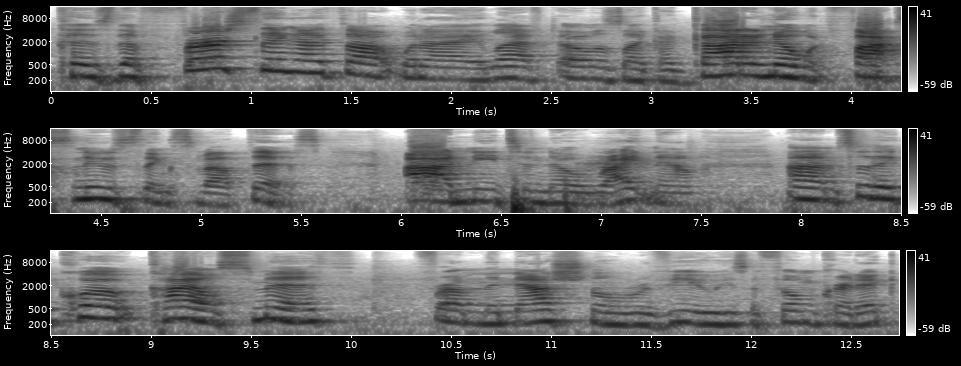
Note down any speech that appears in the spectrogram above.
because the first thing I thought when I left, I was like, I gotta know what Fox News thinks about this. I need to know right now. Um, so they quote Kyle Smith from the National Review. He's a film critic,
